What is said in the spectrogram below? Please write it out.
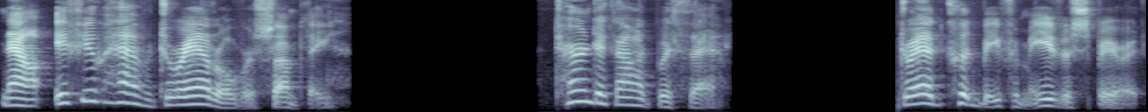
Now, if you have dread over something, Turn to God with that. Dread could be from either spirit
